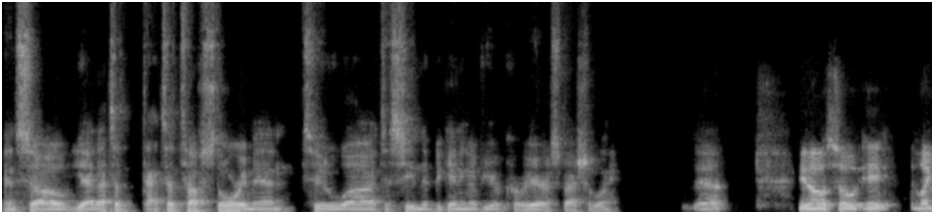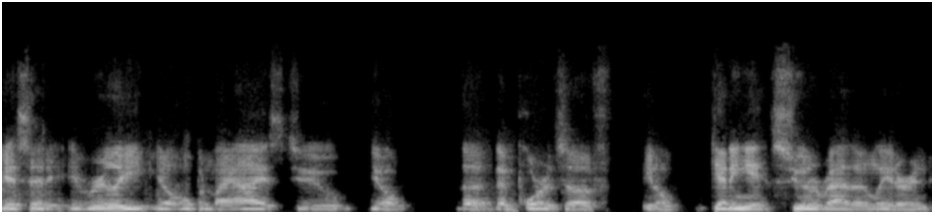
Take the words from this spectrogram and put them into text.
And so, yeah, that's a that's a tough story, man, to uh, to see in the beginning of your career, especially. Yeah, you know, so it, like I said, it, it really, you know, opened my eyes to, you know, the the importance of, you know, getting it sooner rather than later. And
